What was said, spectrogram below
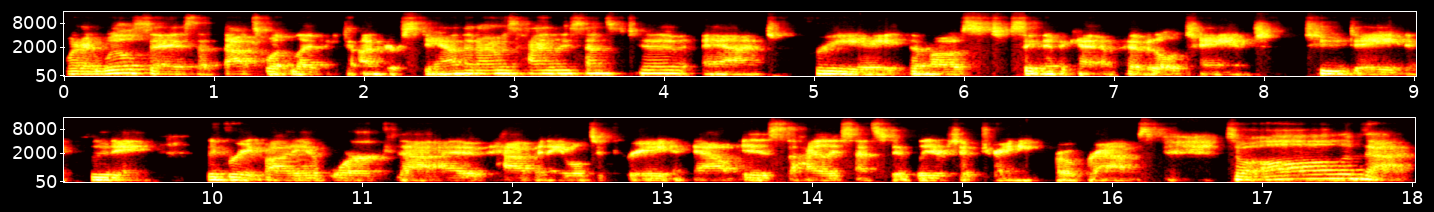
What I will say is that that's what led me to understand that I was highly sensitive and create the most significant and pivotal change to date, including the great body of work that I have been able to create and now is the highly sensitive leadership training programs. So all of that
